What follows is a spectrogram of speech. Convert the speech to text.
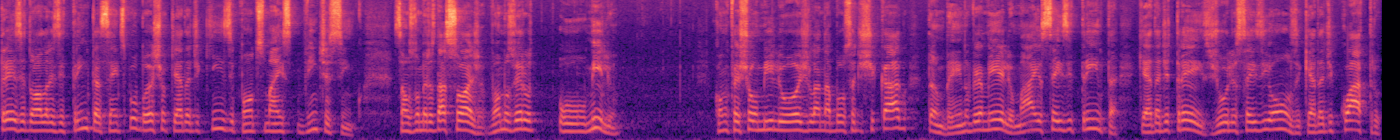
13 dólares e 30 centes por bushel, queda de 15 pontos mais 25. São os números da soja. Vamos ver o, o milho. Como fechou o milho hoje lá na Bolsa de Chicago, também no vermelho, maio 6,30, queda de 3, julho 6,11, queda de 4,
